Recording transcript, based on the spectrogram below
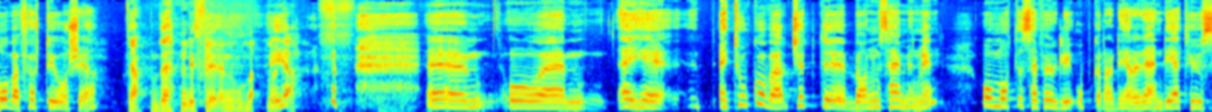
over 40 år siden. Ja, Det er litt flere enn noen, da. Ja. um, og um, jeg, jeg, tok over, kjøpte barndomsheimen min, og måtte selvfølgelig oppgradere den. Det er et hus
